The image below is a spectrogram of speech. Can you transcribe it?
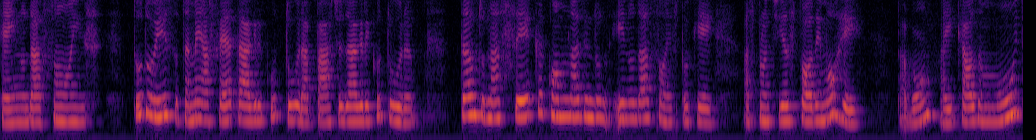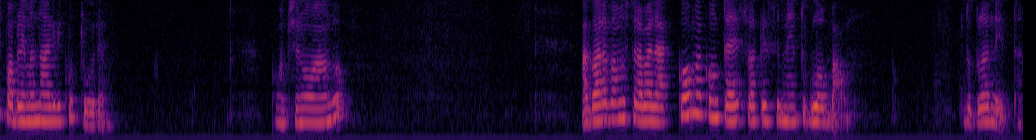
é, inundações. Tudo isso também afeta a agricultura, a parte da agricultura, tanto na seca como nas inundações, porque as plantinhas podem morrer, tá bom? Aí causa muito problema na agricultura. Continuando. Agora vamos trabalhar como acontece o aquecimento global do planeta.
